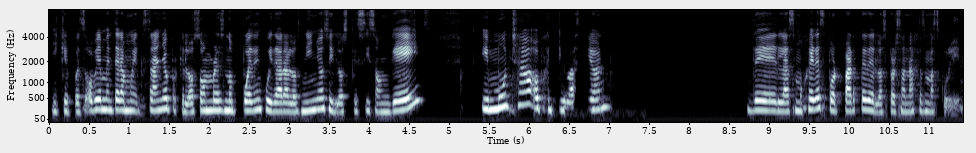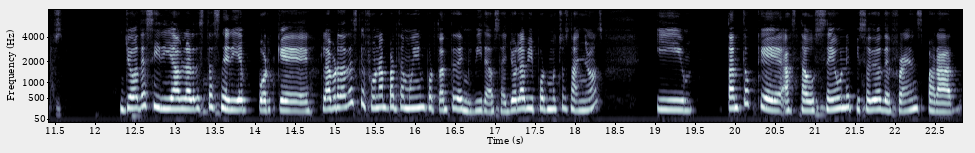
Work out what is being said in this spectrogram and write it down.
y que pues obviamente era muy extraño porque los hombres no pueden cuidar a los niños y los que sí son gays y mucha objetivación de las mujeres por parte de los personajes masculinos. Yo decidí hablar de esta serie porque la verdad es que fue una parte muy importante de mi vida, o sea, yo la vi por muchos años y tanto que hasta usé un episodio de Friends para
